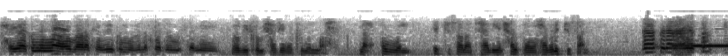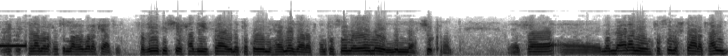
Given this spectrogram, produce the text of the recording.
حياكم الله وبارك فيكم وبالإخوة المستمعين. وبكم حفظكم الله. مع أول اتصالات هذه الحلقة وهذا الاتصال. السلام عليكم عليكم السلام ورحمة الله وبركاته. فضيلة الشيخ هذه سائلة تقول أنها نذرت أن تصوم يومين لله شكرا. فلما أرادوا أن تصوم احتارت هل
